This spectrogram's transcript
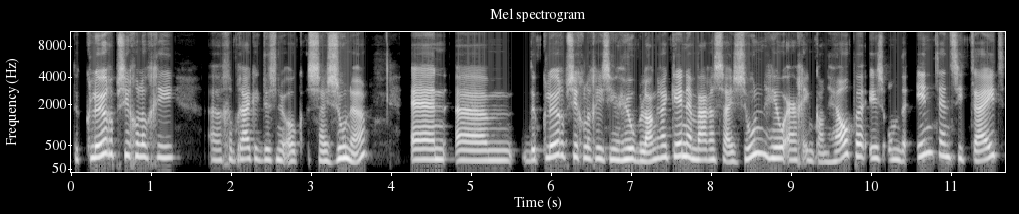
de kleurenpsychologie gebruik ik dus nu ook seizoenen. En um, de kleurenpsychologie is hier heel belangrijk in. En waar een seizoen heel erg in kan helpen, is om de intensiteit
